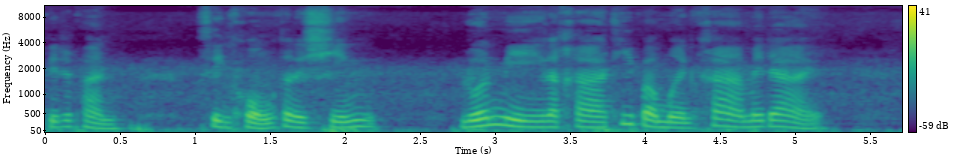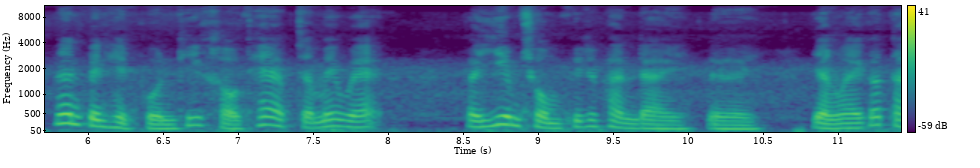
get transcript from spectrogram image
พิพิธภัณฑ์ สิ่งของแต่ละชิ้น ล้วนมีราคาที่ประเมินค่าไม่ได้ นั่นเป็นเหตุผลที่เขาแทบจะไม่แวะ ไปเยี่ยมชมพิพิธภัณฑ์ใดเลย อย่างไรก็ต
